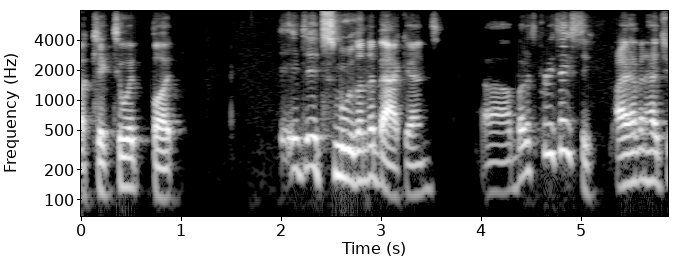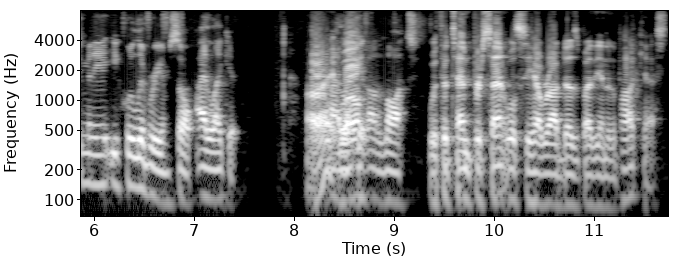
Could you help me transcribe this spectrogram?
a kick to it, but it, it's smooth on the back end. Uh, but it's pretty tasty. I haven't had too many Equilibrium, so I like it. All right, I well, like it a lot. with the ten percent, we'll see how Rob does by the end of the podcast.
